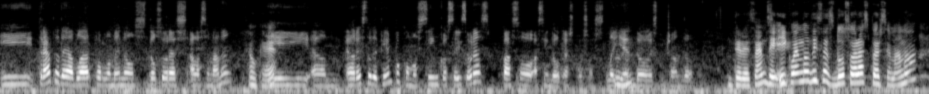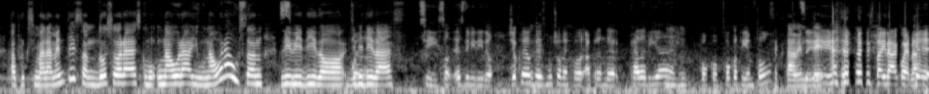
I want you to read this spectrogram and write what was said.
Y trato de hablar por lo menos dos horas a la semana. Ok. Y um, el resto de tiempo, como 5 o 6 horas, paso haciendo otras cosas, leyendo, escuchando. Interesante. Sí. Y cuando dices dos horas por semana, aproximadamente, ¿son dos horas como una hora y una hora o son dividido, Bueno. divididas? Sí, son- es dividido. Yo creo que es mucho mejor aprender cada día en poco, poco tiempo Exactamente. Sí. Estoy de acuerdo. que,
